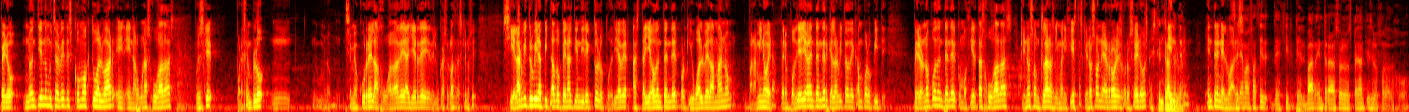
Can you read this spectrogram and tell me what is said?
Pero no entiendo muchas veces cómo actúa el VAR en, en algunas jugadas. Pues es que, por ejemplo, mm, se me ocurre la jugada de ayer de, de Lucas Olaza, es que no sé. Si el árbitro hubiera pitado penalti en directo, lo podría haber hasta llegado a entender, porque igual ve la mano, para mí no era, pero podría llegar a entender que el árbitro de campo lo pite. pero no puedo entender como ciertas jugadas que no son claras ni manifiestas, que no son errores groseros, entren, entren en el bar. Sería más fácil decir que el VAR entrara solo en los penaltis y los fuera de juego.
